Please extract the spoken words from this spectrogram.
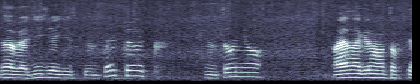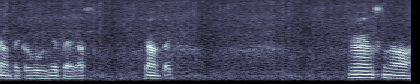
Dobra, dzisiaj jest piąteczek. Antonio. A ja nagrywam to w piątek ogólnie teraz. Piątek. Więc no.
